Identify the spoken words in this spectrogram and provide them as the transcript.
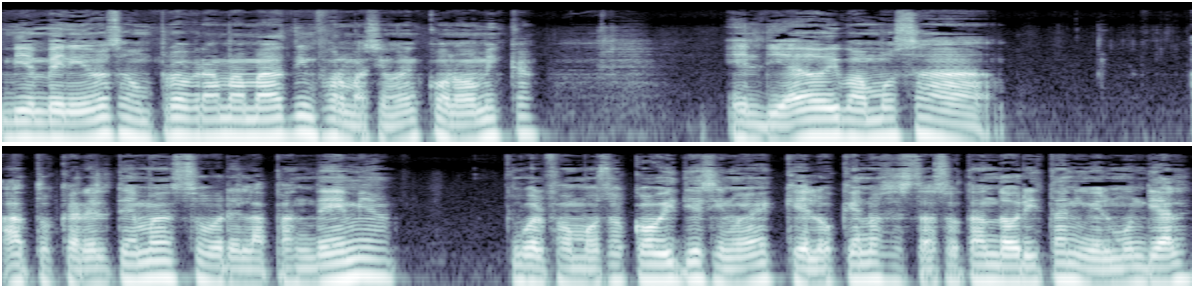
Bienvenidos a un programa más de información económica. El día de hoy vamos a, a tocar el tema sobre la pandemia o el famoso COVID-19, que es lo que nos está azotando ahorita a nivel mundial.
